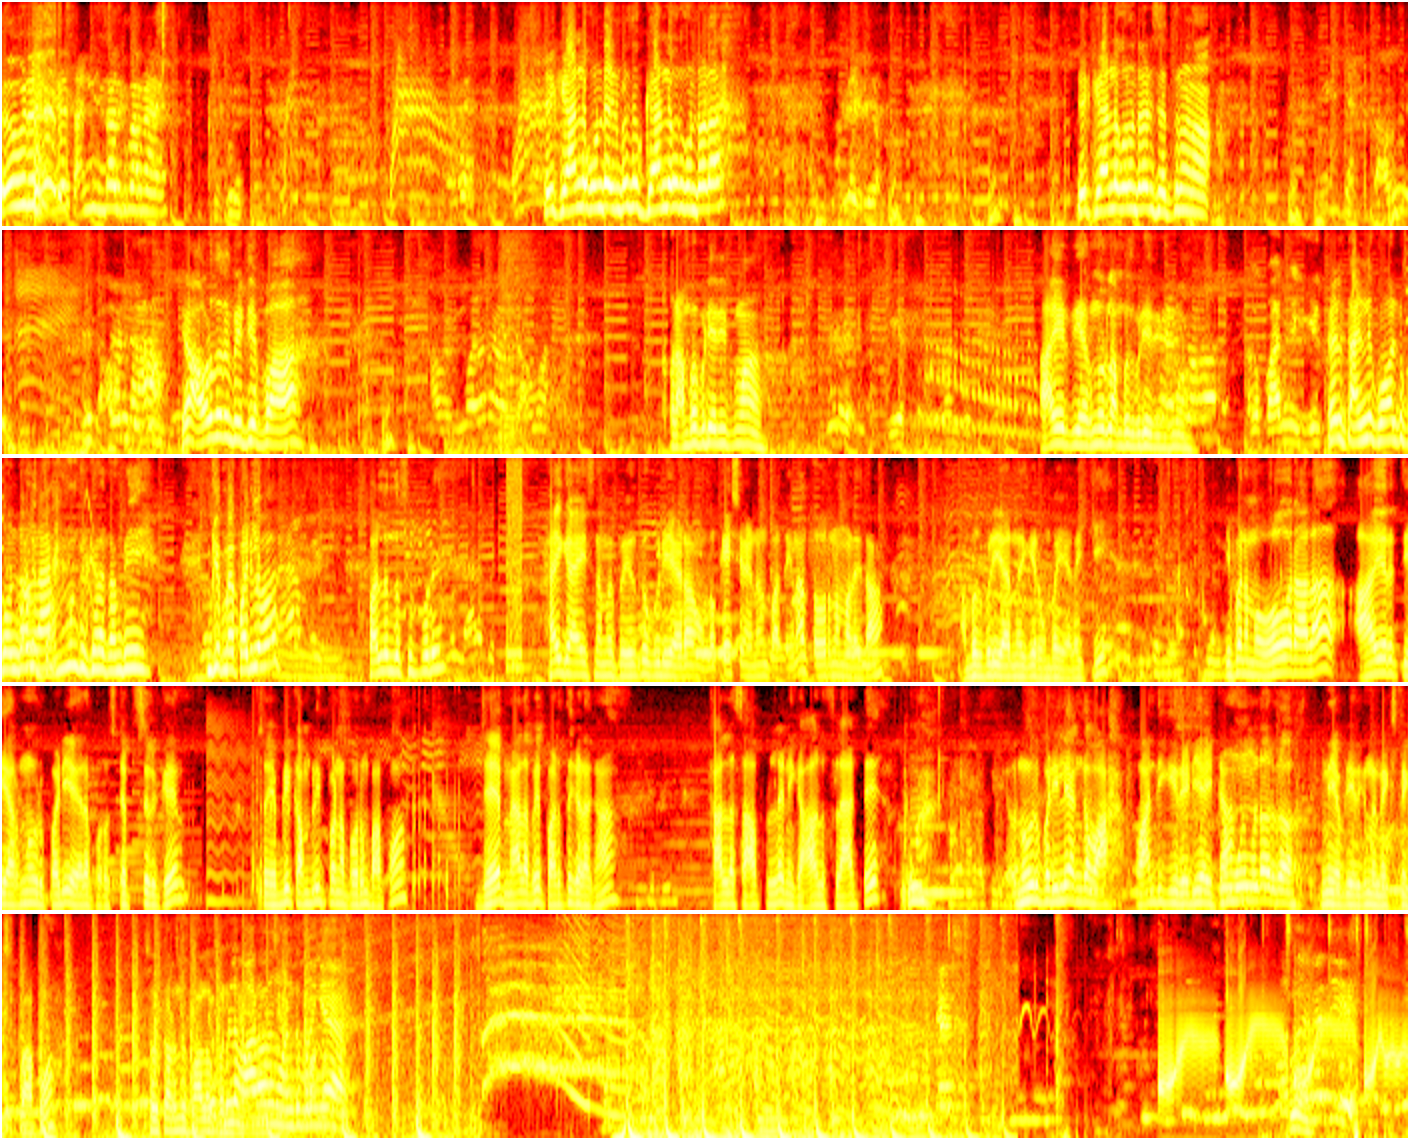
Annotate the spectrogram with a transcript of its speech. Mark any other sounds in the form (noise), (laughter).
எப்படி ஏய் கேன்ல கொண்டு வா இன்பேச கேன்ல ஒரு கொண்டு வாடா. ஏய் கேன்ல கொண்டு வாடி செத்துருவேன் நான். ஏன் அவ்வளவு தூரம் போயிட்டியப்பா. ஒரு ஐம்பது படி இருக்குமா ஆயிரத்தி இரநூறுல ஐம்பது படி ஏய் தண்ணி கோட்டு கொண்டு ஜம்முன்னு இருக்கா தம்பி. இங்க படியில வா. பல்லு இந்த சூப்பரு ஹாய் காய்ஸ் நம்ம இப்போ இருக்கக்கூடிய இடம் லொக்கேஷன் என்னன்னு பார்த்தீங்கன்னா தோரணமலை தான். ஐம்பது படி ஏறினதுக்கே ரொம்ப இலக்கி. இப்போ நம்ம ஓவராலாக ஆயிரத்தி இரநூறு படி ஏற போகிறோம் ஸ்டெப்ஸ் இருக்கு. ஸோ எப்படி கம்ப்ளீட் பண்ண போகிறோம் பார்ப்போம் ஜெய மேலே போய் படுத்து கிடக்கான். காலைல சாப்பிடல இன்னைக்கு ஆளு ஃப்ளாட்டு நூறு படியிலே அங்கே வா வாந்திக்கு ரெடி ஆயிட்டான். மூணு மட்டும் இருக்கோ? இன்னும் எப்படி இருக்குன்னு நெக்ஸ்ட் நெக்ஸ்ட் பார்ப்போம் ஸோ தொடர்ந்து ஃபாலோ எப்படில பண்ணுங்க. வாராதவங்க வந்துட்டு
